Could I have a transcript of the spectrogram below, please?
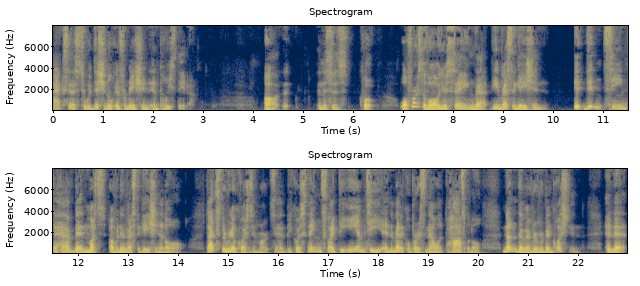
access to additional information and police data. Uh, and this is quote, well, first of all, you're saying that the investigation, it didn't seem to have been much of an investigation at all. That's the real question, Mark said, because things like the EMT and the medical personnel at the hospital, none of them have ever been questioned. And that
